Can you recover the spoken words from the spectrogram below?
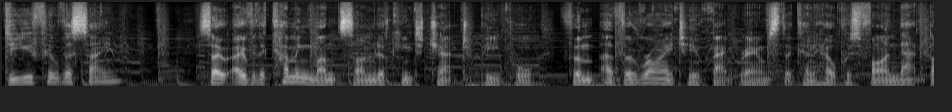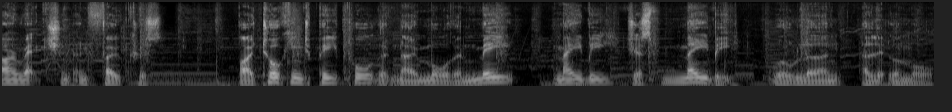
Do you feel the same? So, over the coming months, I'm looking to chat to people from a variety of backgrounds that can help us find that direction and focus. By talking to people that know more than me, maybe, just maybe, we'll learn a little more.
